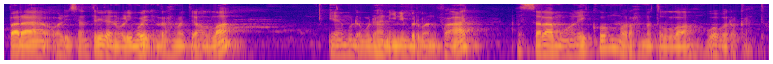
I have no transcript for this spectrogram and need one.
Para wali santri dan wali murid yang rahmati Allah, ya mudah-mudahan ini bermanfaat. Assalamualaikum warahmatullahi wabarakatuh.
